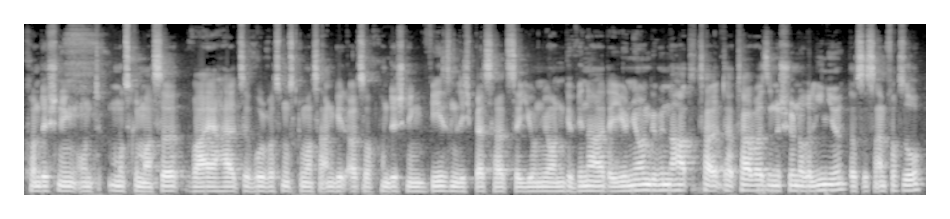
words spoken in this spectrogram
Conditioning und Muskelmasse, war er halt sowohl was Muskelmasse angeht, als auch Conditioning wesentlich besser als der Junioren-Gewinner. Der Junioren-Gewinner hatte teilweise eine schönere Linie, das ist einfach so.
